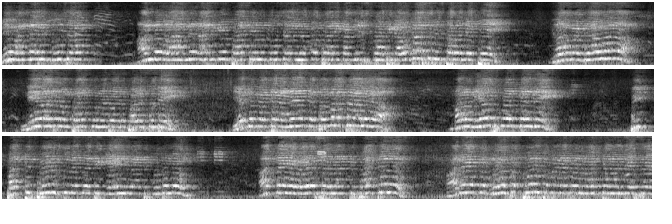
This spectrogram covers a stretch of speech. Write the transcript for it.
మేము అందరినీ చూసాం అందరూ అన్ని రాజకీయ పార్టీలు చూసాం ఒక్కసారి కమ్యూనిస్ట్ పార్టీకి అవకాశం ఇస్తామని చెప్పి గ్రామ గ్రామాల నిరాజనం పలుకున్నటువంటి పరిస్థితి. ఎందుకంటే అనేక సంవత్సరాలుగా మన నియోజకవర్గాన్ని అనేక మోసపూరితమైనటువంటి వాగ్దానాలు చేసే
